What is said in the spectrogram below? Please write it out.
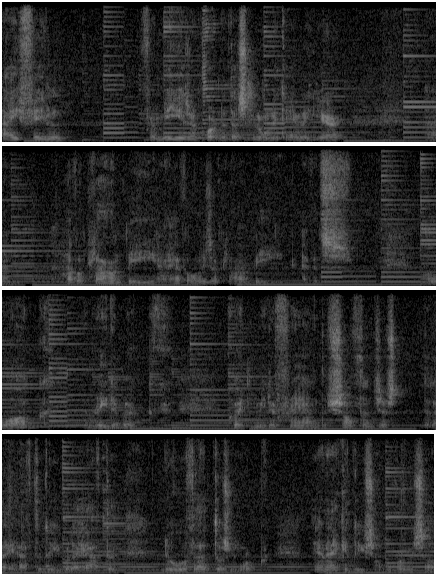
I feel for me is important at this lonely time of year, um, and have a plan B. I have always a plan B. If it's a walk, read a book, go out and meet a friend, there's something just that I have to do, but I have to know if that doesn't work, then I can do something for myself.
